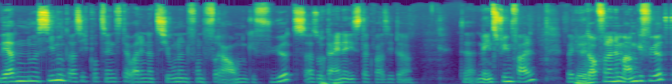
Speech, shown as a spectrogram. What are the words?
werden nur 37 Prozent der Ordinationen von Frauen geführt. Also deine ist da quasi der, der Mainstream-Fall, weil die Ja. wird auch von einem Mann geführt.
